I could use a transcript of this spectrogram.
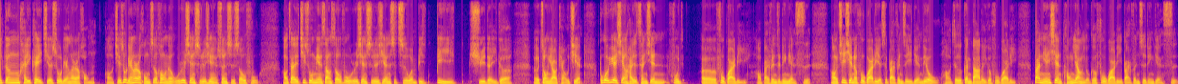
一根黑 K 结束连二红，哦，结束连二红之后呢，五日线、十日线也顺势收复，哦，在技术面上收复五日线、十日线是止稳必必须的一个呃重要条件。不过月线还是呈现负呃负乖离，好，百分之零点四，哦，季线的负乖离也是百分之一点六五，好，这个更大的一个负乖离。半年线同样有个负乖离百分之零点四，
